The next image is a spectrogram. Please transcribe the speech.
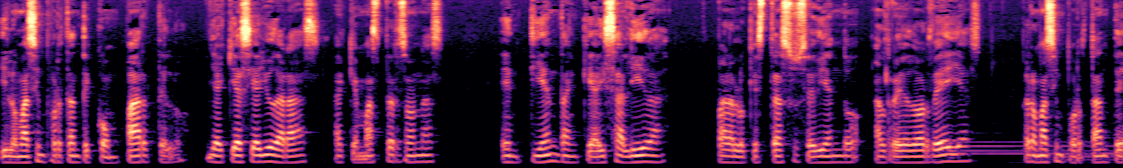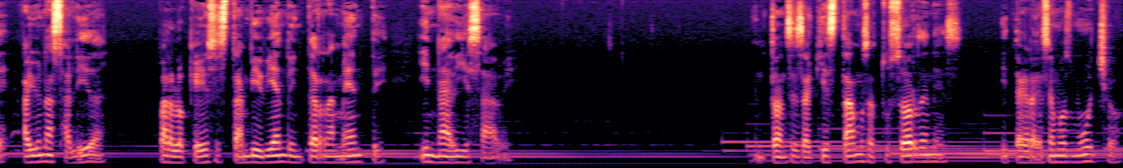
Y lo más importante, compártelo, y aquí así ayudarás a que más personas entiendan que hay salida para lo que está sucediendo alrededor de ellas, pero más importante, hay una salida para lo que ellos están viviendo internamente y nadie sabe. Entonces aquí estamos a tus órdenes y te agradecemos mucho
